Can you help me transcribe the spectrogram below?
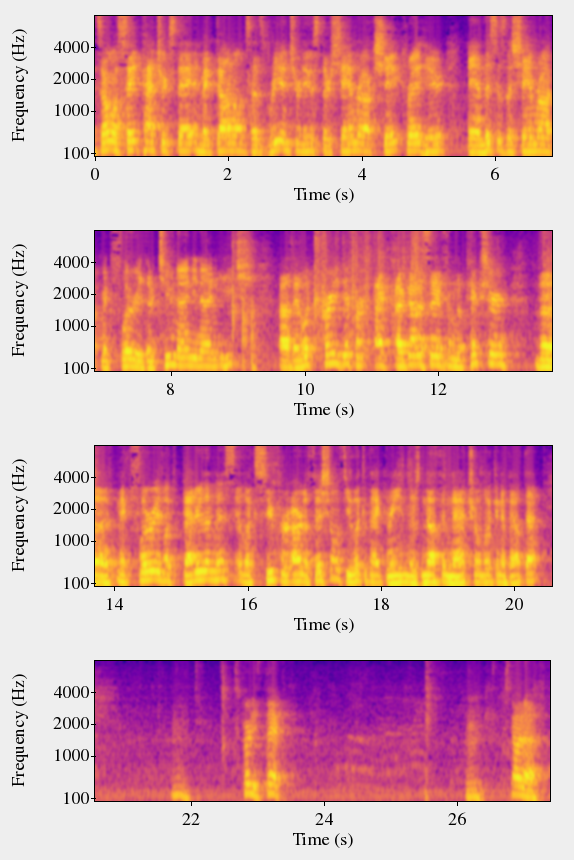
It's almost St. Patrick's Day, and McDonald's has reintroduced their Shamrock Shake right here. And this is the Shamrock McFlurry. They're $2.99 each. Uh, they look pretty different. I, I gotta say, from the picture, the McFlurry looked better than this. It looks super artificial. If you look at that green, there's nothing natural looking about that. Mm. It's pretty thick. Mm. It's got a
